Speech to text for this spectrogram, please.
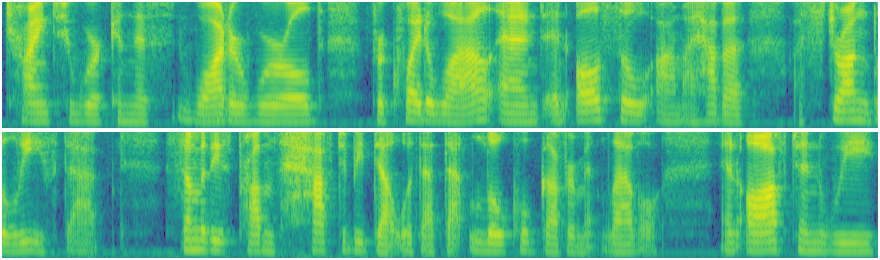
trying to work in this water world for quite a while. And, and also, um, I have a, a strong belief that some of these problems have to be dealt with at that local government level. And often we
